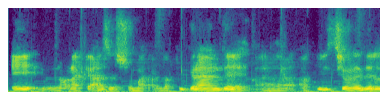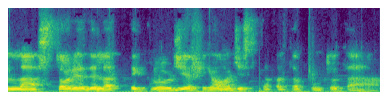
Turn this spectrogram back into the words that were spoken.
e non a caso insomma la più grande uh, acquisizione della storia della tecnologia fino ad oggi è stata fatta appunto da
